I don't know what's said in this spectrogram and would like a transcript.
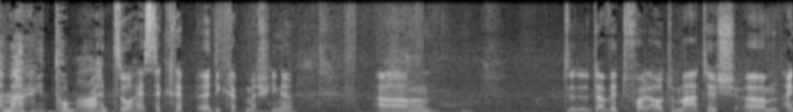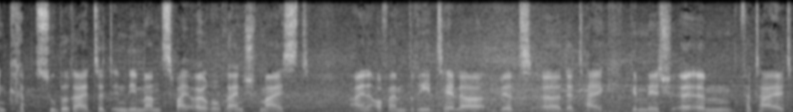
Amarettomat. So heißt der Crepe, äh, die Crepe-Maschine. Ähm, da wird vollautomatisch ähm, ein Crepe zubereitet, indem man 2 Euro reinschmeißt. Eine, auf einem Drehteller wird äh, der Teig gemisch, äh, ähm, verteilt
